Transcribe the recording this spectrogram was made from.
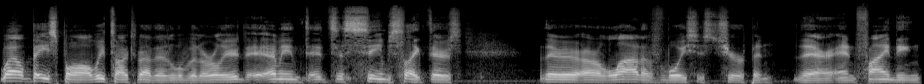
Well, baseball, we talked about that a little bit earlier. I mean, it just seems like there's there are a lot of voices chirping there and finding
